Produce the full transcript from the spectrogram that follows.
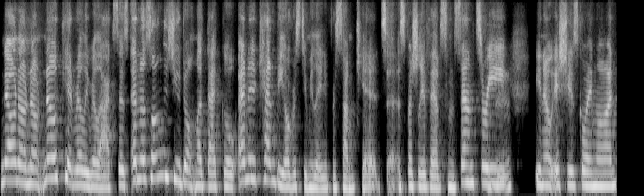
No, no, no. No kid really relaxes. And as long as you don't let that go, and it can be overstimulated for some kids, especially if they have some sensory, mm-hmm. you know, issues going on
